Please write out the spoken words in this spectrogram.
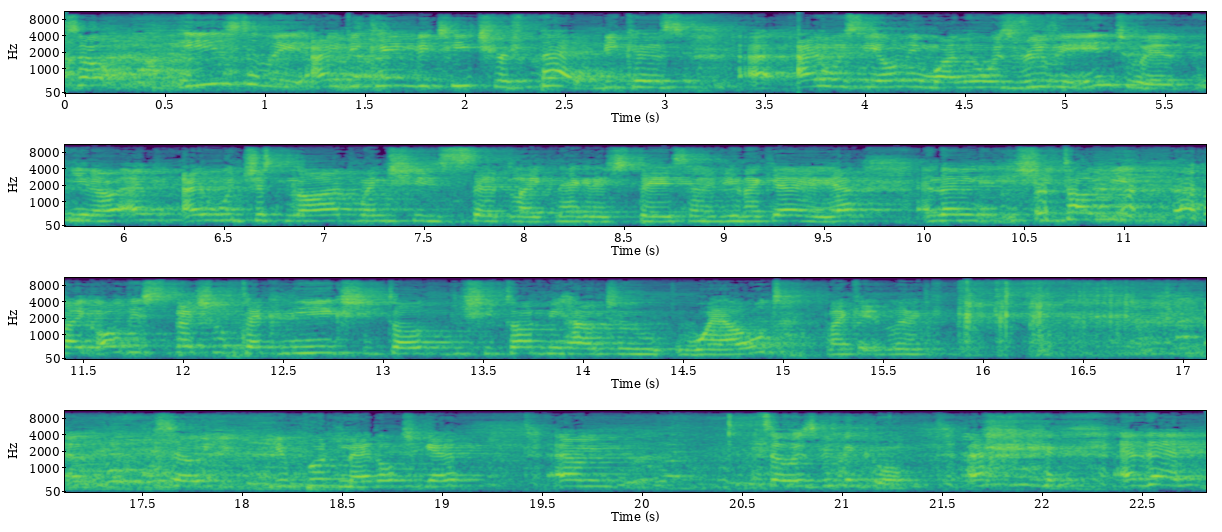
So easily I became the teacher's pet because I, I was the only one who was really into it. You know, and I would just nod when she said like negative space and I'd be like, yeah, yeah. And then she taught me like all these special techniques. She taught she taught me how to weld, like like. So you, you, put metal together. Um, so it was really cool. and then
